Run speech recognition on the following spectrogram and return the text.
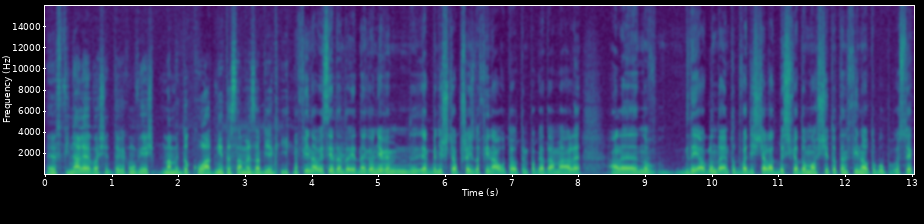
E, w finale właśnie, tak jak mówiłeś, mamy dokładnie te same zabiegi. No finał jest jeden do jednego. Nie wiem, jak będziesz chciał przejść do finału, to o tym pogadamy, ale, ale no, gdy ja oglądałem to 20 lat bez świadomości, to ten finał to był po prostu jak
